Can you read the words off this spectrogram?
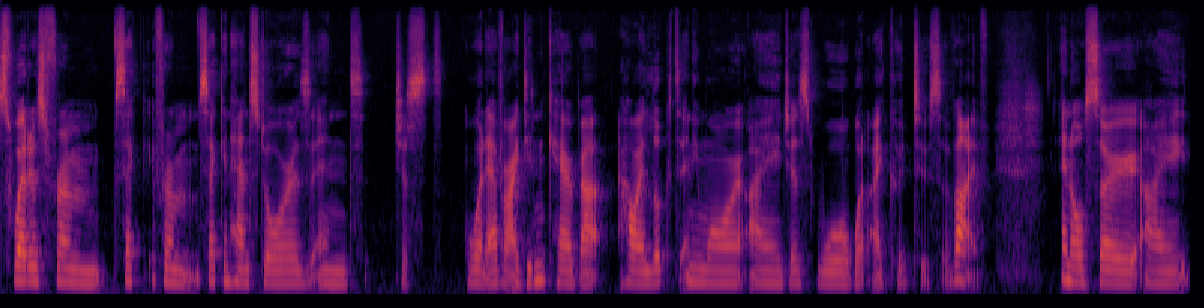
sweaters from sec- from secondhand stores, and just whatever. I didn't care about how I looked anymore. I just wore what I could to survive. And also, I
